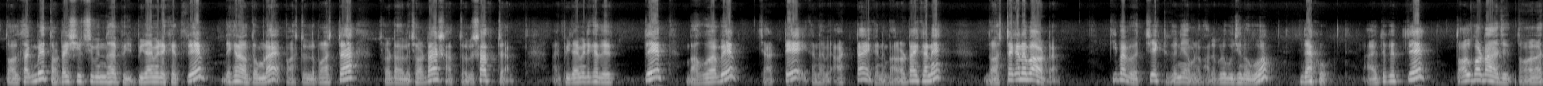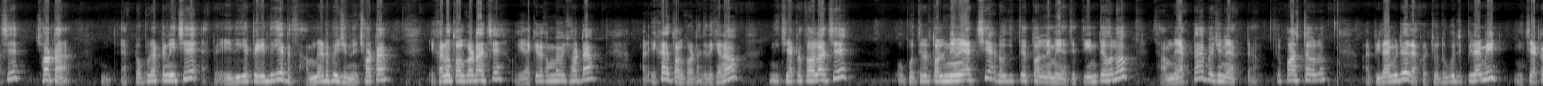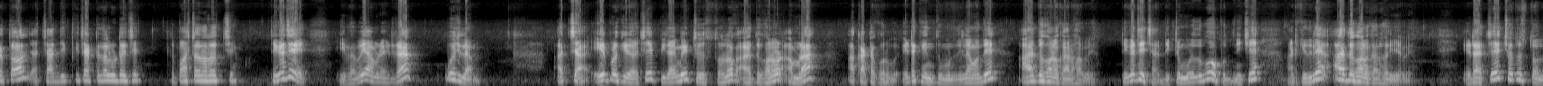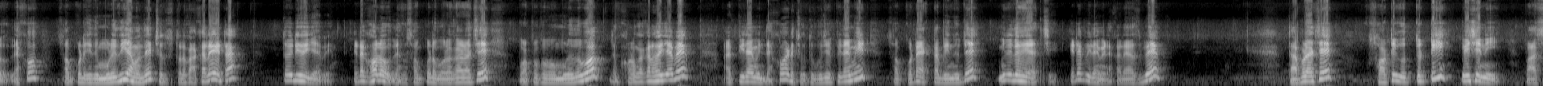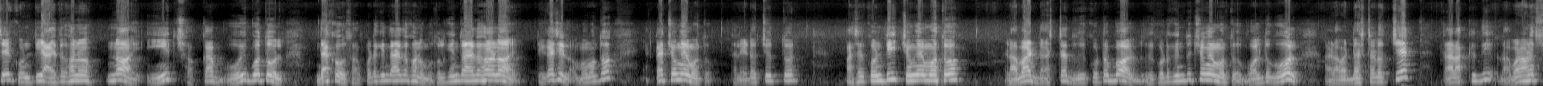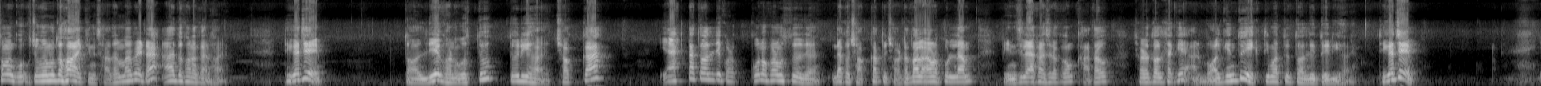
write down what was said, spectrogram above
তল থাকবে, তটাই শীর্ষবিন্দু হয় পিরামিডের ক্ষেত্রে। দেখে নাও তোমরা, পাঁচটা হলে পাঁচটা, ছটা হলে ছটা, সাতটা হলে সাতটা। আর পিরামিডের ক্ষেত্রে বাহু হবে চারটে, এখানে হবে আটটা, এখানে বারোটা, এখানে দশটা, এখানে বারোটা। কীভাবে হচ্ছে? একটুখানি আমরা ভালো করে বুঝে নেব। দেখো, আয়তক্ষেত্রে তল কটা আছে? তল আছে ছটা। একটা উপরে, একটা নিচে, একটা এইদিকে একটা এইদিকে, একটা সামনে, একটা পেছনে, ছটা। এখানেও তল কটা আছে, ওই একই রকমভাবে ছটা। আর এখানে তল কটা আছে, দেখে নাও। নিচে একটা তল আছে, উপর থেকে তল নেমে যাচ্ছে, আর ওই দিক থেকে তল নেমে যাচ্ছে। তিনটে হলো, সামনে একটা, পেছনে একটা। তো পাঁচটা হলো। আর পিরামিডে, দেখো, চতুর্ভুজ পিরামিড, নিচে একটা তল, আর চারদিক থেকে চারটে তল উঠেছে। তো পাঁচটা তল হচ্ছে। ঠিক আছে? এইভাবেই আমরা এটা বুঝলাম। আচ্ছা এরপর কী রয়েছে পিরামিড চতুস্থলক আয়তঘনর আমরা আকারটা করব। এটা কিন্তু মুড়ে দিলে আমাদের আয়তঘনকার হবে। ঠিক আছে? চারদিকটা মুড়ে দেবো ওপর নিচে আটকে দিলে আয়তঘনকার হয়ে যাবে। এটা হচ্ছে চতুস্থলক দেখো, সবকটা যদি মুড়ে দিই আমাদের চতুস্থলক আকারে এটা তৈরি হয়ে যাবে। এটা ঘনক দেখো, সবকটা বর্গাকার আছে। পরপর পরপর মুড়ে দেবো এটা ঘনক আকার হয়ে যাবে। আর পিরামিড, দেখো, এটা চতুর্ভুজের পিরামিড, সবকটা একটা বিন্দুতে মিলিত হয়ে যাচ্ছে। এটা পিরামিড আকারে আসবে। তারপর আছে, সঠিক উত্তরটি বেছে নিই। পাশের কোনটি আয়তঘন নয়? ইট, ছক্কা, বই, বোতল। দেখো, সবকটা কিন্তু আয়তঘন, বোতল কিন্তু আয়তঘন নয়। ঠিক আছে? লম্বা মতো, একটা চোঙের মতো। তাহলে এটা হচ্ছে উত্তর। পাশের কোনটি? চোঙের মতো। রাবার ডাস্টার, দুই কোটো বল। দুই কোটো কিন্তু চোঙের মতো। বল তো গোল। আর রাবার ডাস্টার হচ্ছে তার আকৃতি। রাবার অনেক সময় চোঙের মতো হয়, কিন্তু সাধারণভাবে এটা আয়তঘনাকার হয়। ঠিক আছে? তল দিয়ে ঘনবস্তু তৈরি হয়। ছক্কা, একটা তল দিয়ে কোনো কর্মবস্তু তৈরি হয় দেখো, ছক্কা তো ছটা তল আমরা পড়লাম পেন্সিলের আঁকা সেরকম, খাতাও ছটা তল থাকে, আর বল কিন্তু একটি মাত্র তল দিয়ে তৈরি হয়। ঠিক আছে?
